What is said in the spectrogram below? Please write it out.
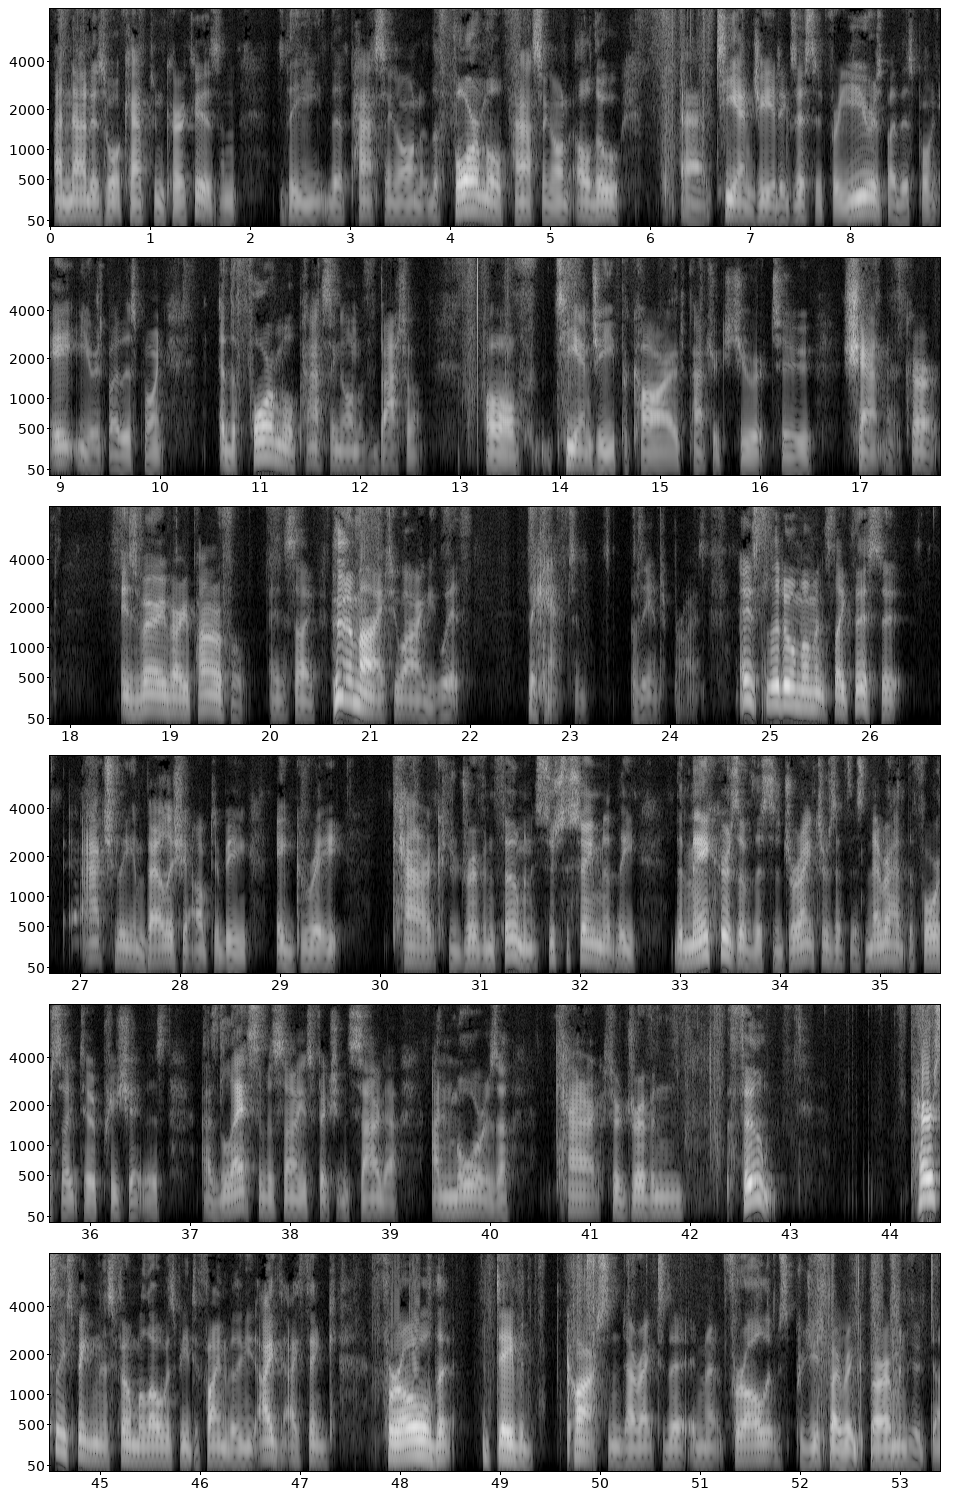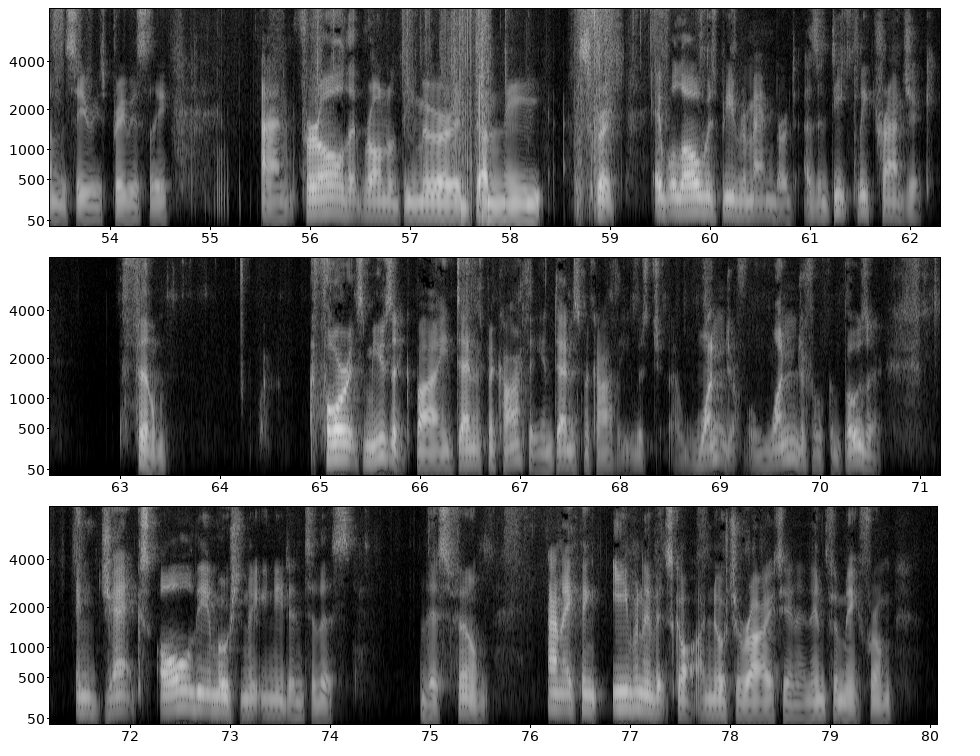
and that is what Captain Kirk is. And the the passing on, the formal passing on, although uh, TNG had existed for years by this point, eight years by this point, uh, the formal passing on of the baton of TNG, Picard, Patrick Stewart to Shatner, Kirk is very, very powerful. It's like, who am I to argue with? The captain of the Enterprise. It's little moments like this that actually embellish it up to being a great character driven film. And it's just a shame that the, the makers of this, the directors of this, never had the foresight to appreciate this as less of a science fiction saga and more as a character driven film. Personally speaking, this film will always be defined by I, I think for all that David Carson directed it, and for all it was produced by Rick Berman, who'd done the series previously, and for all that Ronald D. Moore had done the script, it will always be remembered as a deeply tragic film for its music by Dennis McCarthy. And Dennis McCarthy was a wonderful, wonderful composer. Injects all the emotion that you need into this this film. And I think even if it's got a notoriety and an infamy from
